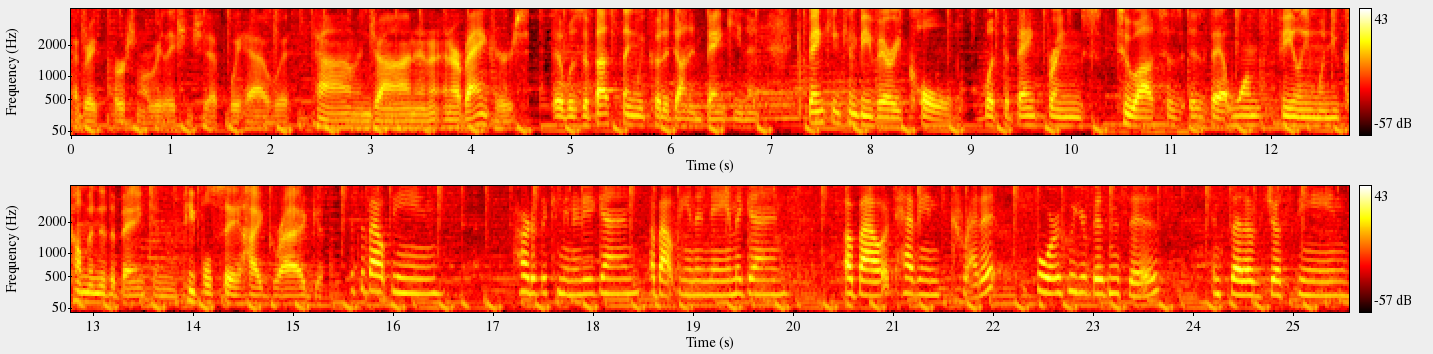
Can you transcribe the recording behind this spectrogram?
a great personal relationship we have with Tom and John and, and, our bankers. It was the best thing we could have done in banking. And banking can be very cold. What the bank brings to us is, is that warm feeling when you come into the bank and people say, Hi, Greg. It's about being part of the community again, about being a name again, about having credit for who your business is instead of just being,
